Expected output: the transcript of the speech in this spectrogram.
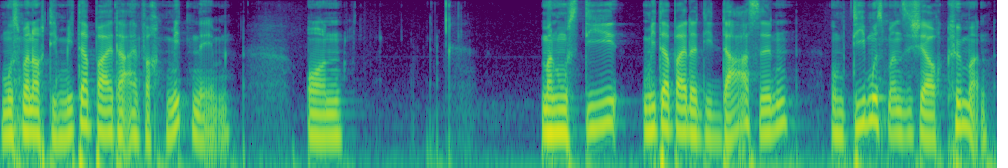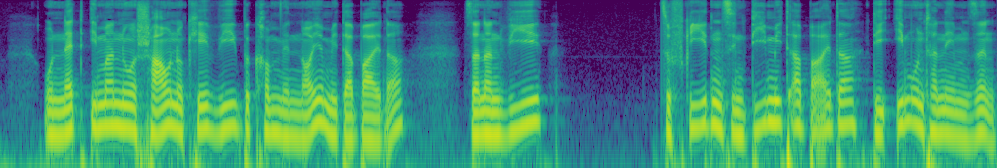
muss man auch die Mitarbeiter einfach mitnehmen. Und man muss die Mitarbeiter, die da sind, um die muss man sich ja auch kümmern. Und nicht immer nur schauen, okay, wie bekommen wir neue Mitarbeiter, sondern wie zufrieden sind die Mitarbeiter, die im Unternehmen sind.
